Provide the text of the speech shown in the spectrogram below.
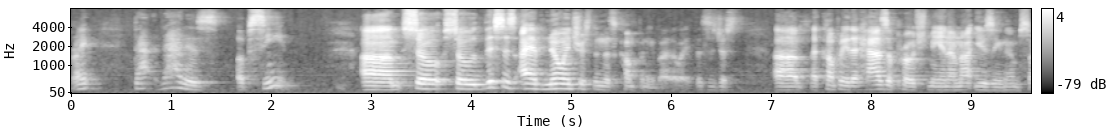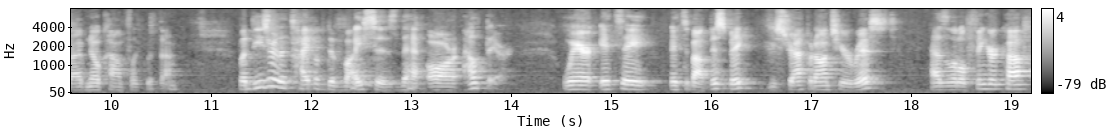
right? That that is obscene. Um, so, so this is, I have no interest in this company, by the way. This is just uh, a company that has approached me and I'm not using them, so I have no conflict with them. But these are the type of devices that are out there where it's a it's about this big. You strap it onto your wrist, has a little finger cuff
